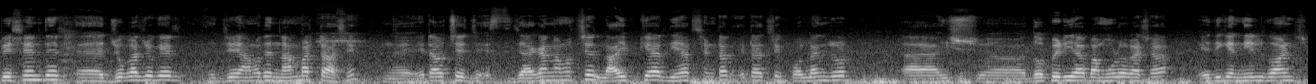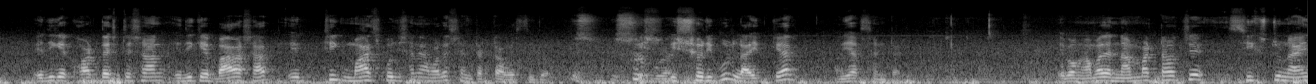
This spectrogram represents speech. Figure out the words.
পেশেন্টদের যোগাযোগের যে আমাদের নাম্বারটা আছে এটা হচ্ছে জায়গার নাম হচ্ছে লাইফ কেয়ার রিহাব সেন্টার এটা হচ্ছে কল্যাণ রোড দোপেড়িয়া বা মুড়োগাছা এদিকে নীলগঞ্জ এদিকে খড়দা স্টেশন এদিকে বারাসাত এর ঠিক মাঝ পজিশনে আমাদের সেন্টারটা অবস্থিত। Ishwaripur. Life care rehab centre এবং আমাদের নাম্বারটা হচ্ছে six two nine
